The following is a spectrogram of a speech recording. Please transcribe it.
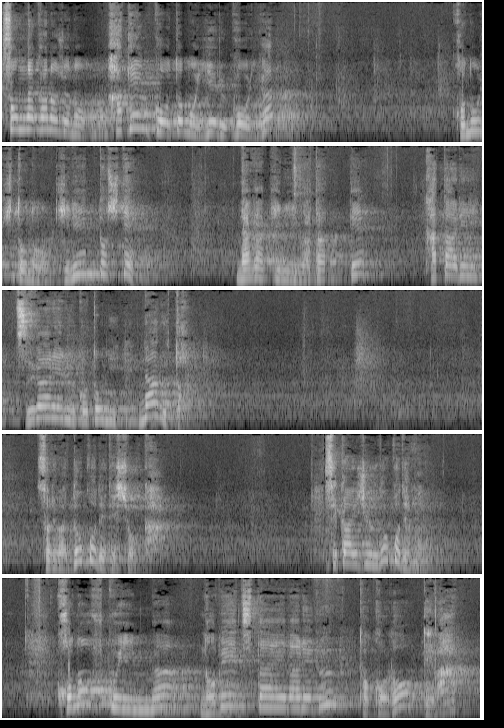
そんな彼女の破天荒ともいえる行為がこの人の記念として長きにわたって語り継がれることになると。それはどこででしょうか？世界中どこでも。この福音が述べ伝えられるところでは。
